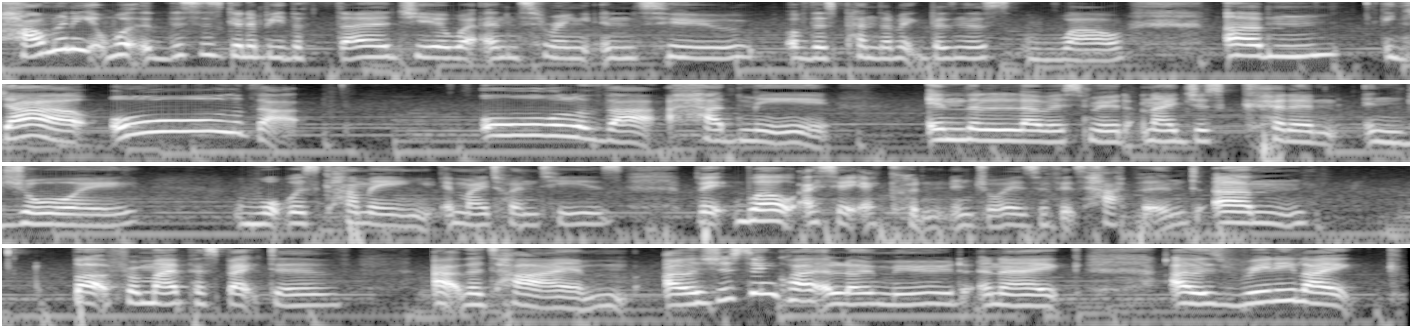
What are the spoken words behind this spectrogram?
How many what this is going to be the third year we're entering into of this pandemic business? Wow um yeah all of that all of that had me in the lowest mood and i just couldn't enjoy what was coming in my 20s but well i say i couldn't enjoy as if it's happened. Um but from my perspective at the time, I was just in quite a low mood and like I was really like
